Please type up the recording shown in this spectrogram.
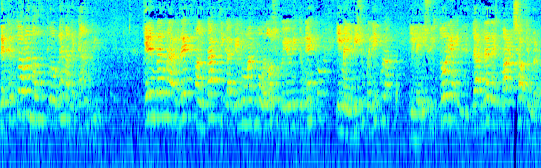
Les estoy hablando de un problema de cambio. ¿Quieren ver una red fantástica que es lo más novedoso que yo he visto en esto? Y me vi su película y leí su historia. La red es Mark Zuckerberg.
